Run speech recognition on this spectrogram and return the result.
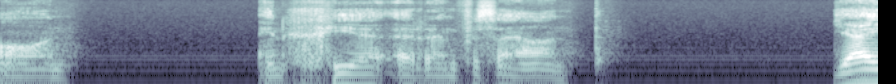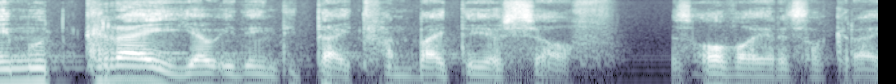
aan en gee 'n ring vir sy hand. Jy moet kry jou identiteit van buite jouself. Dis al waar jy dit sal kry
